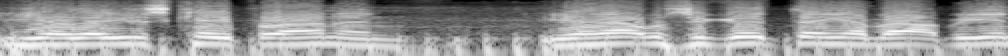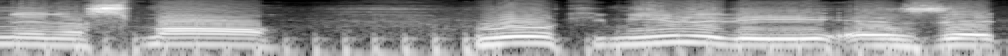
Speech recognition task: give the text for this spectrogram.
you know, they just keep running. You know, that was a good thing about being in a small rural community is that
